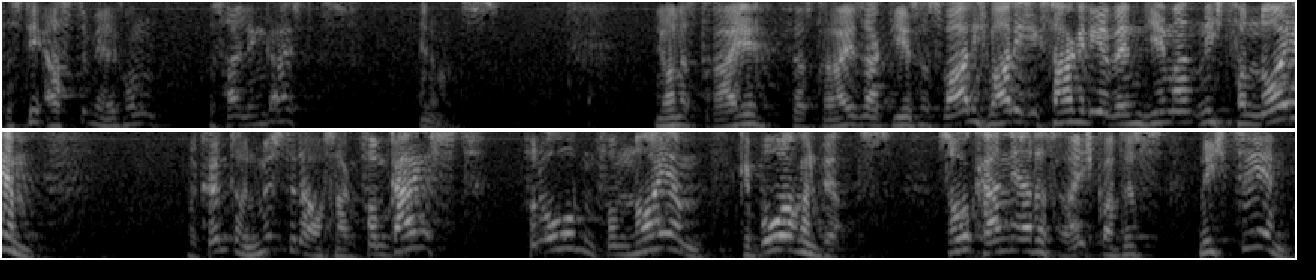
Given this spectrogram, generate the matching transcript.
Das ist die erste Wirkung des Heiligen Geistes in uns. Johannes 3, Vers 3 sagt Jesus, wahrlich, wahrlich, ich sage dir, wenn jemand nicht von neuem, man könnte und müsste da auch sagen, vom Geist, von oben, vom Neuem geboren wird, so kann er das Reich Gottes nicht sehen.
